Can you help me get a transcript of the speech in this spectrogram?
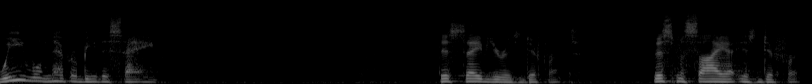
We will never be the same. This Savior is different. This Messiah is different.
